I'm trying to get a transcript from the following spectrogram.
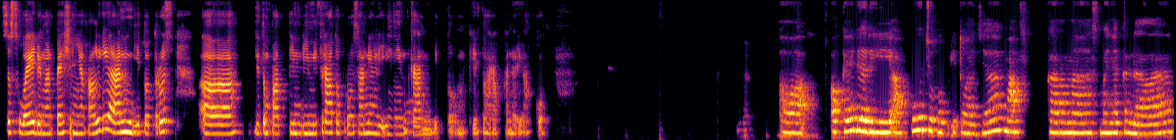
sesuai dengan passionnya kalian gitu. Terus uh, ditempatin di mitra atau perusahaan yang diinginkan gitu. Mungkin itu harapan dari aku. Oh, Oke, okay. dari aku cukup itu aja. Maaf karena banyak kendala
